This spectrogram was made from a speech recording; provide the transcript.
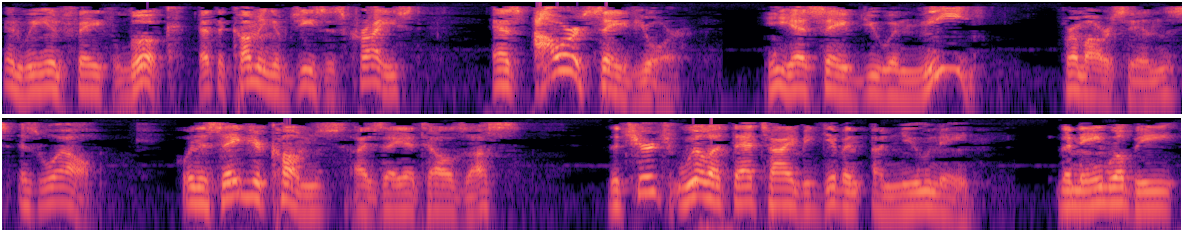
And we in faith look at the coming of Jesus Christ as our Savior. He has saved you and me from our sins as well. When the Savior comes, Isaiah tells us, the church will at that time be given a new name. The name will be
